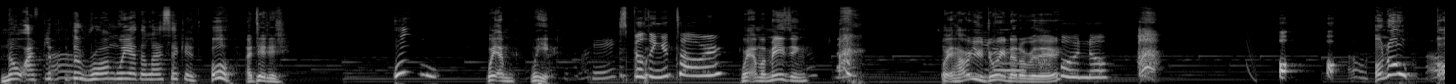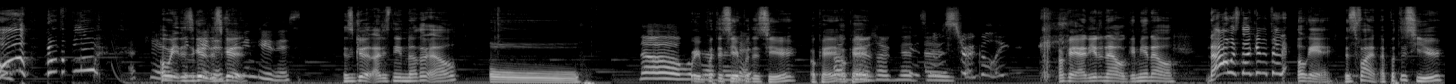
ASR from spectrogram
No, I flipped it the wrong way at the last second. Oh, I did it. Woo! Wait, I'm. Wait. Okay. It's building a tower. Wait, I'm amazing. Wait, how are you doing that over there? Oh no. Oh, Oh Oh no! Oh, no, the ball! okay. Oh, we wait, this is good, this is We good. can do this. It's good. I just need another L. Oh. No. what Wait, put I this here, put this here. Okay, I'm okay. so good, I'm too. struggling. Okay, I need an L. Give me an L. No, it's not gonna fit it. Okay, it's fine. I put this here.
